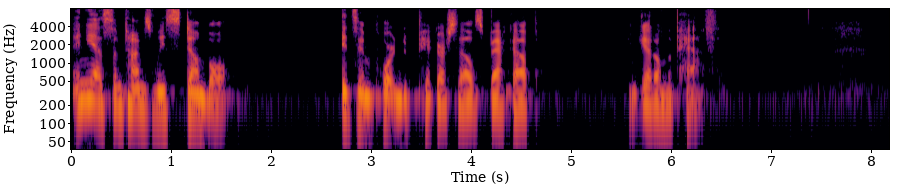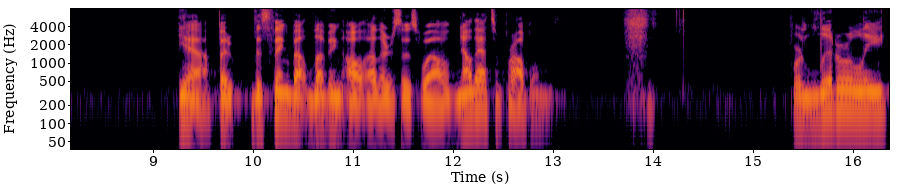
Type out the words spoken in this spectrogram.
And yes, sometimes we stumble. It's important to pick ourselves back up and get on the path. Yeah, but this thing about loving all others as well, now that's a problem. For literally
